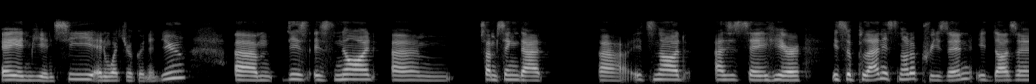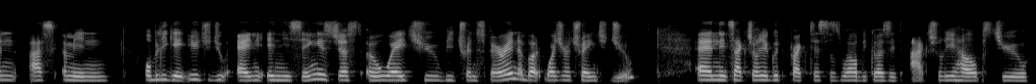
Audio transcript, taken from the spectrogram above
A and B and C and what you're going to do. Um, this is not um, something that uh, it's not, as you say here, it's a plan. It's not a prison. It doesn't ask, I mean, obligate you to do any, anything. It's just a way to be transparent about what you're trying to do. And it's actually a good practice as well because it actually helps to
